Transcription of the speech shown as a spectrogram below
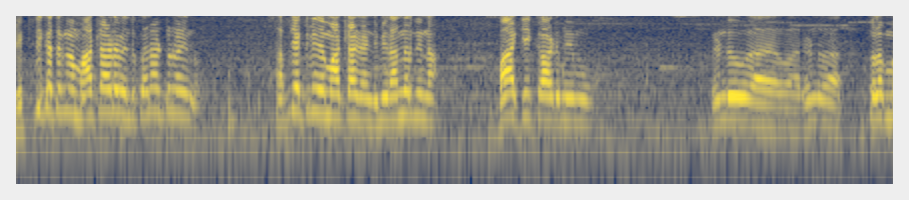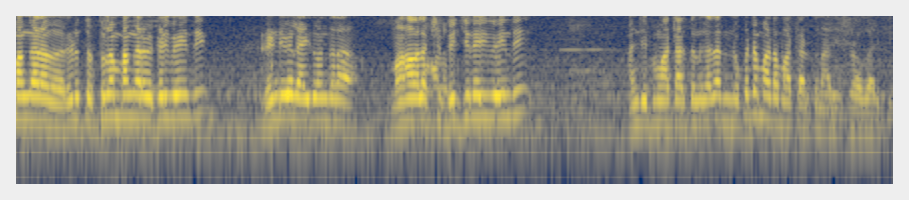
వ్యక్తిగతంగా మాట్లాడడం ఎందుకని అంటున్నా నేను. సబ్జెక్ట్ మీద మాట్లాడండి మీరందరు నిన్న బాకీ కార్డు మేము రెండు రెండు తులం బంగారం రెండు తులం బంగారం ఎక్కడికి పోయింది? రెండు వేల ఐదు వందల మహాలక్ష్మి పెన్షన్ పోయింది? అని చెప్పి మాట్లాడుతున్నాను కదా నేను ఒకటే మాట మాట్లాడుతున్నా హరీష్ రావు గారికి.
